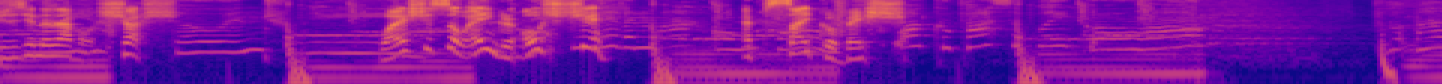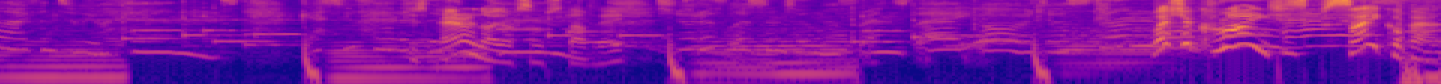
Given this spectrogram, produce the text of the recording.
She's eating an apple. Shush. Why is she so angry? Oh shit. A psycho bitch. She's paranoid or some stuff, eh? Why is she crying? She's a psychopath.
